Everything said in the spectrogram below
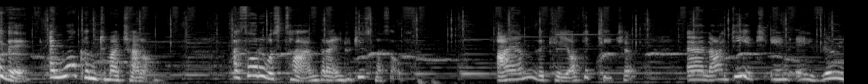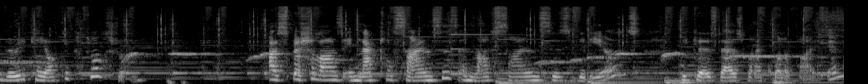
Hi there, and welcome to my channel. I thought it was time that I introduce myself. I am the Chaotic Teacher, and I teach in a very, very chaotic classroom. I specialize in natural sciences and life sciences videos because that is what I qualified in.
